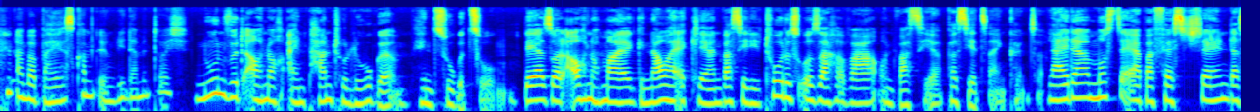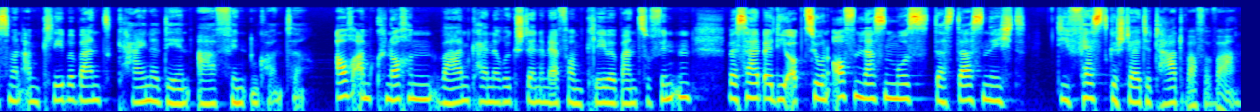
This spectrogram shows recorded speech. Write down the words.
Aber Bias kommt irgendwie damit durch. Nun wird auch noch ein Panthologe hinzugezogen. Der soll auch nochmal genauer erklären, was hier die Todesursache war und was hier passiert sein könnte. Leider musste er aber feststellen, dass man am Klebeband keine DNA finden konnte. Auch am Knochen waren keine Rückstände mehr vom Klebeband zu finden, weshalb er die Option offen lassen muss, dass das nicht die festgestellte Tatwaffe war,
